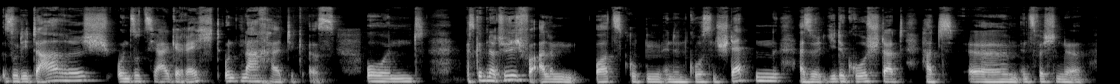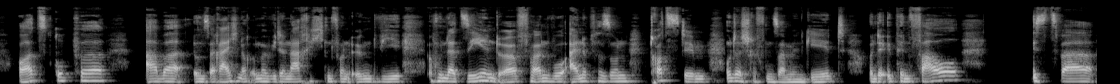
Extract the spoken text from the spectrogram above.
solidarisch und sozial gerecht und nachhaltig ist. Und es gibt natürlich vor allem Ortsgruppen in den großen Städten. Also jede Großstadt hat ähm, inzwischen eine Ortsgruppe. Aber uns erreichen auch immer wieder Nachrichten von irgendwie 100 Seelendörfern, wo eine Person trotzdem Unterschriften sammeln geht. Und der ÖPNV ist zwar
